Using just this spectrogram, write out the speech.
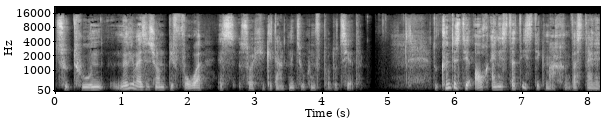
zu tun, möglicherweise schon bevor es solche Gedanken in Zukunft produziert. Du könntest dir auch eine Statistik machen, was deine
